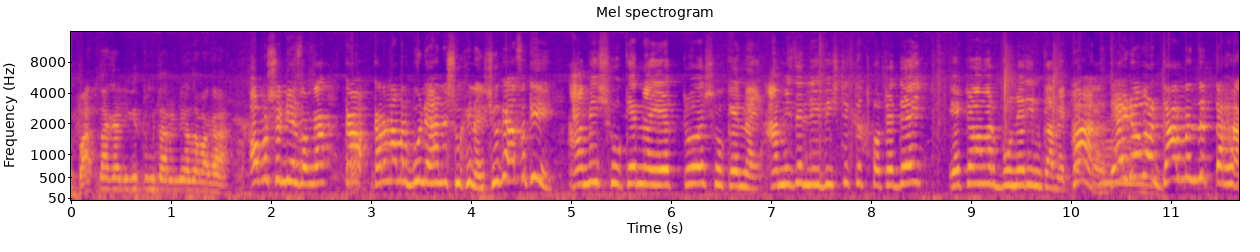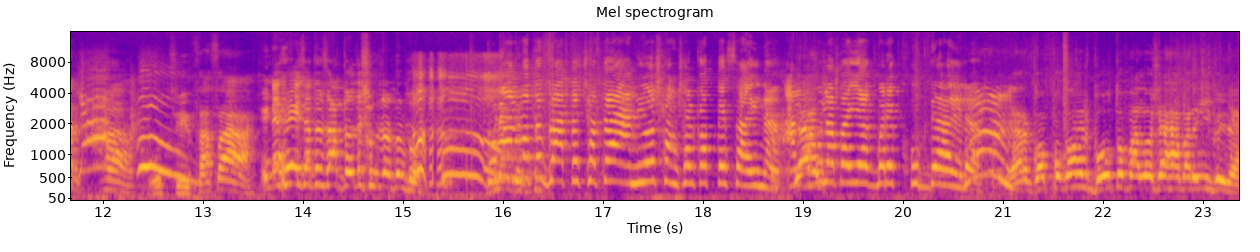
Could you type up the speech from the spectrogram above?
বাত না খালি কি তুমি তার নিয়ে যাবা গা? অবশ্যই নিয়ে যাও না কা- কারণ আমার বোনে এখানে সুখী নাই। সুখে আছে কি? আমি সুখে নাই একটুও সুখে নাই। আমি যে লিপস্টিকটা ঠোঁটে দেই এটা আমার বোনের ইনকামের হ্যাঁ টাকা। এইটা আমার গার্মেন্টসের টাহার হ্যাঁ। বুঝছি। চাচা। এটা হে যাতে জাত ধরে সংসার করব। তোমার মতো জাতের সাথে আমিও সংসার করতে চাই না। আমি গুলা পাই একবারে খুব দেয়া এলাম আর গপ্প করস বউ তো পালো সে আবার ই কইরা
